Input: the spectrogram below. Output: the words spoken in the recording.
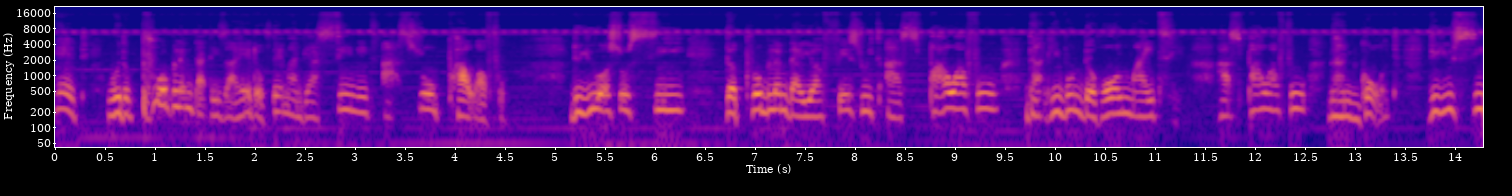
head, with the problem that is ahead of them, and they are seeing it as so powerful. Do you also see the problem that you are faced with as powerful than even the Almighty? As powerful than God? Do you see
